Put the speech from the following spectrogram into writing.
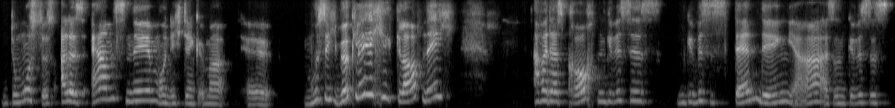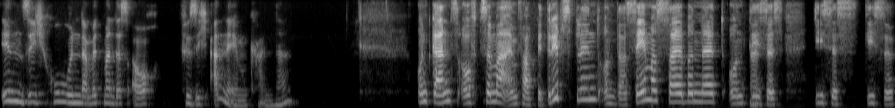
du musst es alles ernst nehmen und ich denke immer, äh, muss ich wirklich? Ich glaube nicht. Aber das braucht ein gewisses, ein gewisses Standing, ja, also ein gewisses in sich ruhen, damit man das auch für sich annehmen kann. Ne? Und ganz oft sind wir einfach betriebsblind und da sehen wir es selber nicht und dieses, dieses, diese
